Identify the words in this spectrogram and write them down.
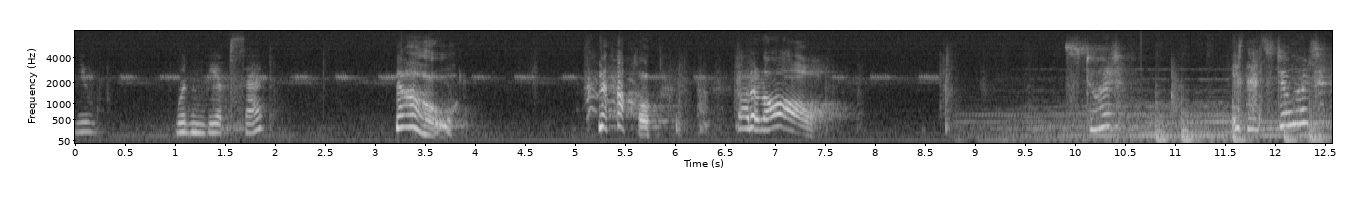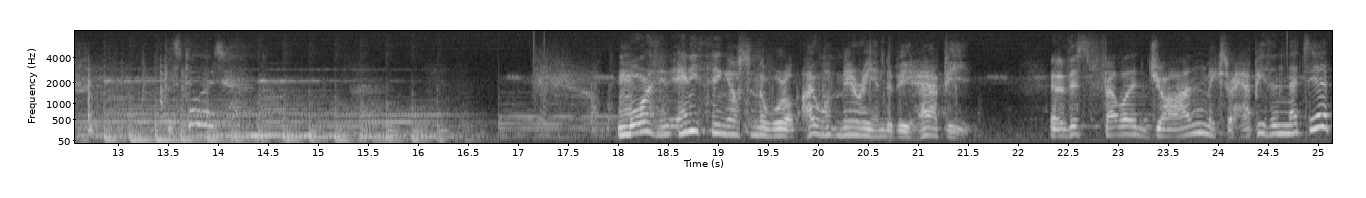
You wouldn't be upset? No. No. Not at all. Stuart? Is that Stuart? Stuart? More than anything else in the world, I want Marian to be happy. And if this fella, John, makes her happy, then that's it.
